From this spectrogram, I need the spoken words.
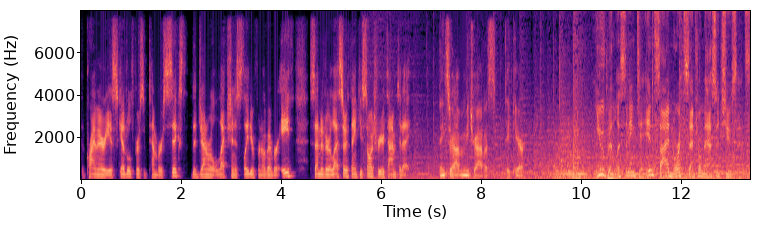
The primary is scheduled for September 6th. The general election is slated for November 8th. Senator Lesser, thank you so much for your time today. Thanks for having me, Travis. Take care. You've been listening to Inside North Central Massachusetts.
